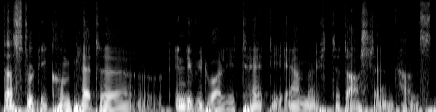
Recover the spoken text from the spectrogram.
dass du die komplette Individualität, die er möchte, darstellen kannst.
